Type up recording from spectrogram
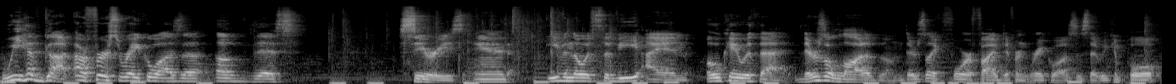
We have got our first Rayquaza of this series. And even though it's the V, I am okay with that. There's a lot of them. There's like four or five different Rayquazas that we can pull.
